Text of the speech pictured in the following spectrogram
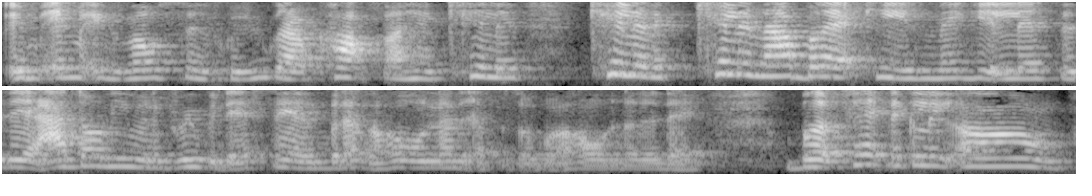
It, it makes no sense because you got cops out here killing killing killing our black kids and they get less than that. I don't even agree with that sentence, but that's a whole nother episode for a whole nother day. But technically, um,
